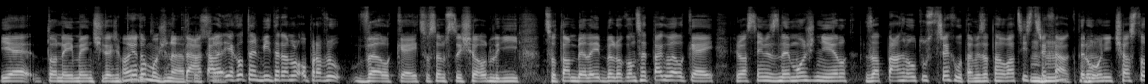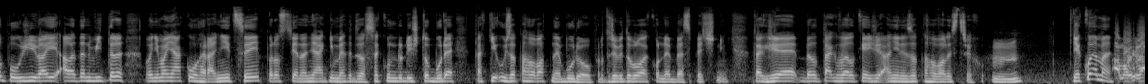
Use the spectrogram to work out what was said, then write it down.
je to nejmenší. Takže no je to možné. Tak, prostě. ale jako ten vítr tam byl opravdu velký, co jsem slyšel od lidí, co tam byli, byl dokonce tak velký, že vlastně jim znemožnil zatáhnout tu střechu. Tam je zatahovací střecha, mm-hmm. kterou mm-hmm. oni často používají, ale ten vítr, oni mají nějakou hranici, prostě na nějaký metr za sekundu, když to bude, tak ti už zatahovat nebudou, protože by to bylo jako nebezpečný. Takže byl tak velký, že ani nezatahovali střechu. Mm. Děkujeme. A možná,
